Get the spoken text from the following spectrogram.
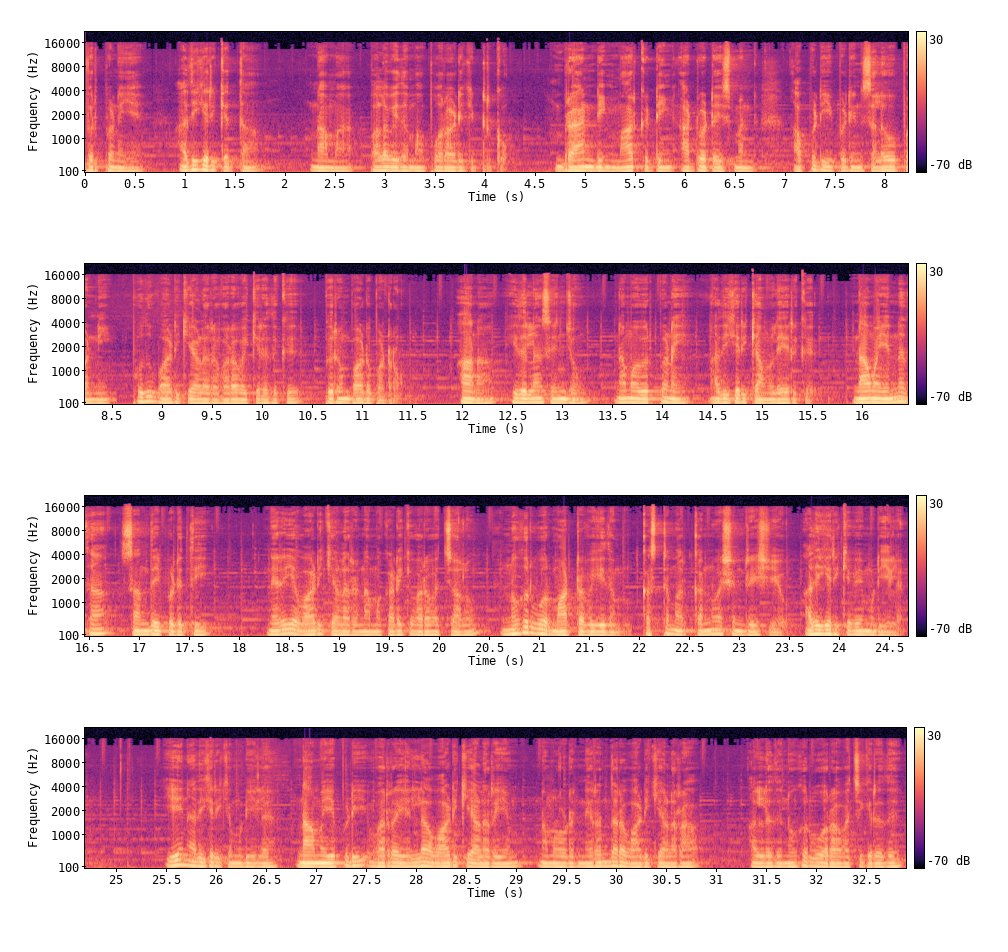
விற்பனையை அதிகரிக்கத்தான் நாம் பலவிதமாக போராடிக்கிட்டு இருக்கோம். பிராண்டிங் மார்க்கெட்டிங் அட்வர்டைஸ்மெண்ட் அப்படி இப்படின்னு செலவு பண்ணி புது வாடிக்கையாளரை வர வைக்கிறதுக்கு பெரும்பாடுபடுறோம் ஆனால் இதெல்லாம் செஞ்சும் நம்ம விற்பனை அதிகரிக்காமலே இருக்குது நாம் என்ன தான் சந்தைப்படுத்தி நிறைய வாடிக்கையாளரை நம்ம கடைக்கு வர வச்சாலும் நுகர்வோர் மாற்ற விகிதம் கஸ்டமர் கன்வர்ஷன் ரேஷியோ அதிகரிக்கவே முடியல. ஏன் அதிகரிக்க முடியல? நாம் எப்படி வர்ற எல்லா வாடிக்கையாளரையும் நம்மளோட நிரந்தர வாடிக்கையாளராக அல்லது நுகர்வோராக வச்சுக்கிறது?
